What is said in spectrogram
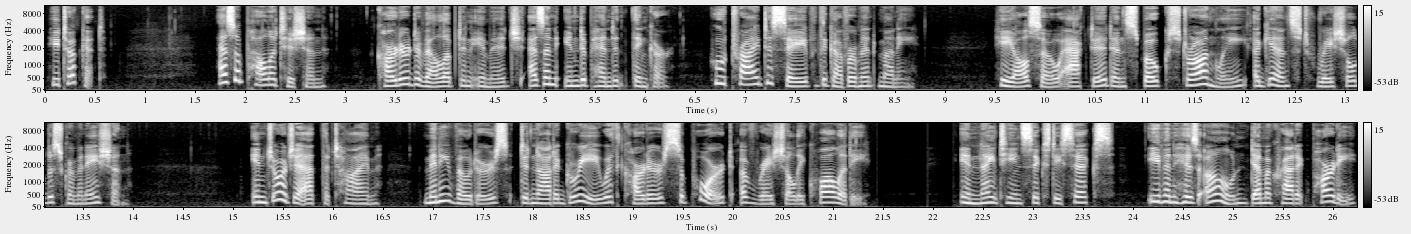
he took it. As a politician, Carter developed an image as an independent thinker who tried to save the government money. He also acted and spoke strongly against racial discrimination. In Georgia at the time, many voters did not agree with Carter's support of racial equality. In 1966, even his own Democratic Party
